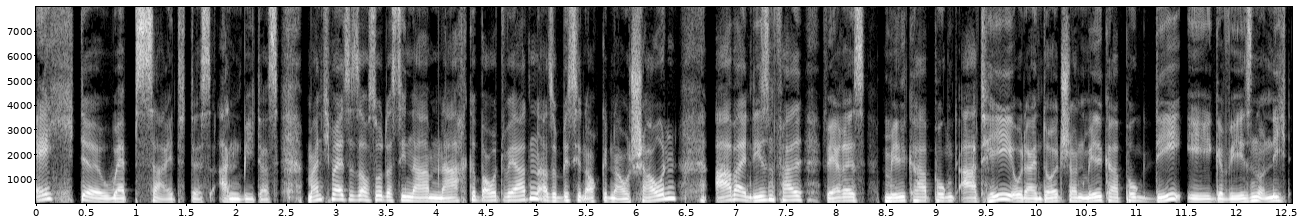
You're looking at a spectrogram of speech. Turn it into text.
echte Website des Anbieters. Manchmal ist es auch so, dass die Namen nachgebaut werden, also ein bisschen auch genau schauen. Aber in diesem Fall wäre es milka.at oder in Deutschland milka.de gewesen und nicht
